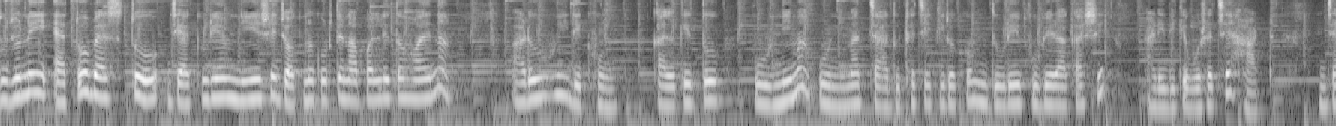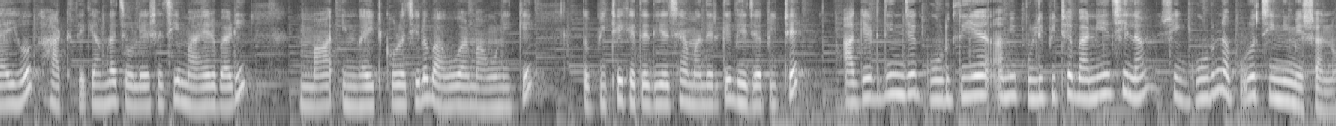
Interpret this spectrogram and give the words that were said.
দুজনেই এত ব্যস্ত যে অ্যাকুরিয়াম নিয়ে এসে যত্ন করতে না পারলে তো হয় না। আরও ওই দেখুন, কালকে তো পূর্ণিমা, পূর্ণিমার চাঁদ উঠেছে কীরকম দূরে পূবের আকাশে, আর এদিকে বসেছে হাট। যাই হোক, হাট থেকে আমরা চলে এসেছি মায়ের বাড়ি। মা ইনভাইট করেছিল বাবু আর মামুনিকে। তো পিঠে খেতে দিয়েছে আমাদেরকে ভেজা পিঠে। আগের দিন যে গুড় দিয়ে আমি পুলি পিঠে বানিয়েছিলাম সেই গুড় না পুরো চিনি মেশানো।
